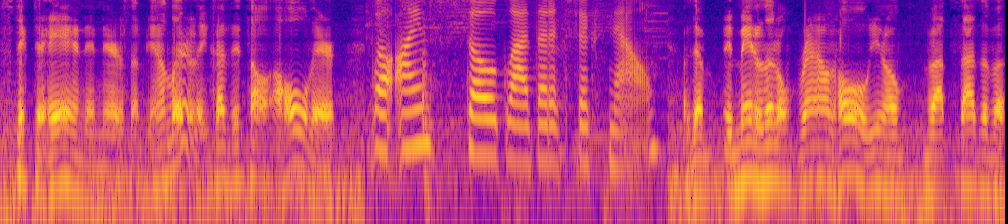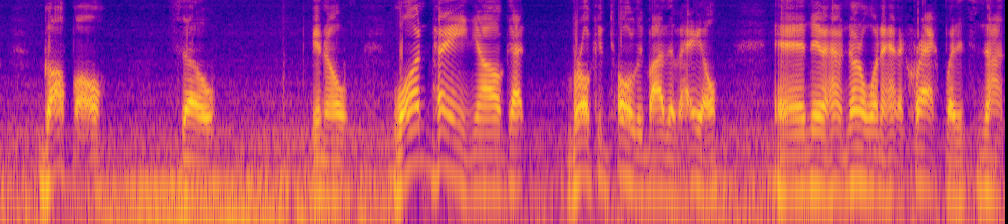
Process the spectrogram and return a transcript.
stick their hand in there or something, you know, literally, because it's a, a hole there. Well, I'm so glad that it's fixed now. The, it made a little round hole, you know, about the size of a golf ball. So, you know, one pane, y'all, got broken totally by the hail. And then another one that had a crack, but it's not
